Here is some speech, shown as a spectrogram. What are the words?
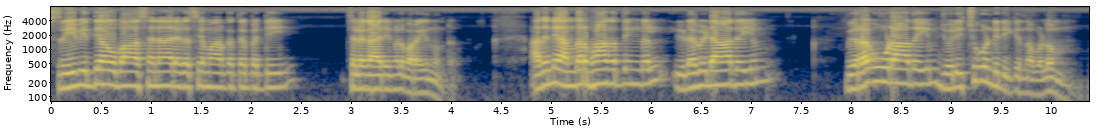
ശ്രീവിദ്യ ഉപാസന രഹസ്യമാർഗത്തെപ്പറ്റി ചില കാര്യങ്ങൾ പറയുന്നുണ്ട്. അതിന്റെ അന്തർഭാഗത്തിങ്കൽ ഇടവിടാതെയും വിറകൂടാതെയും ജ്വലിച്ചുകൊണ്ടിരിക്കുന്നവളും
